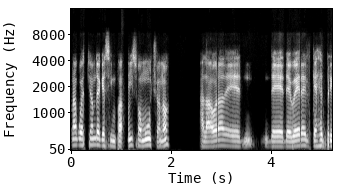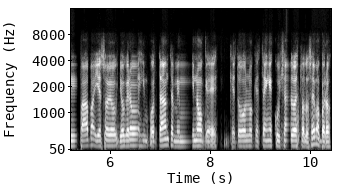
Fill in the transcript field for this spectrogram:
una cuestión de que simpatizo mucho, ¿no? A la hora de, de, ver el que es el Papa, y eso yo, yo, creo que es importante. Me imagino que, que todos los que estén escuchando esto lo sepan, pero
